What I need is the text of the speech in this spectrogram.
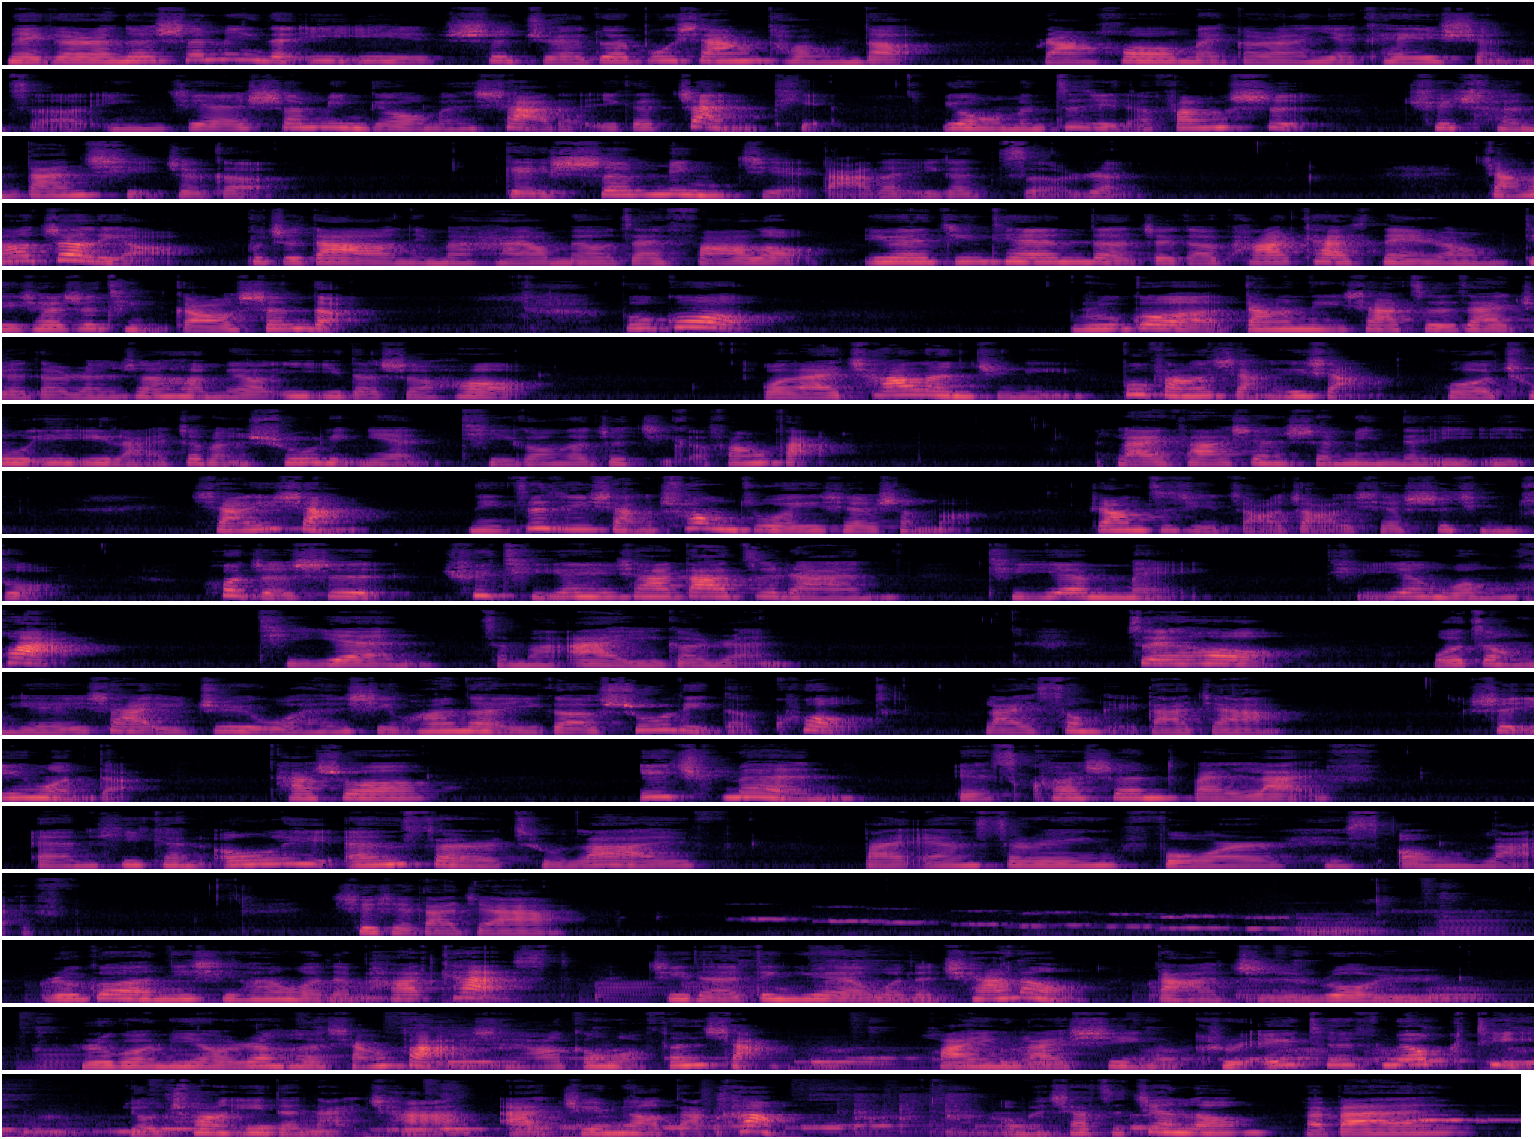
每个人的生命的意义是绝对不相同的，然后每个人也可以选择迎接生命给我们下的一个战帖，用我们自己的方式去承担起这个给生命解答的一个责任。讲到这里哦，不知道你们还有没有在 follow？因为今天的这个 podcast 内容的确是挺高深的。不过，如果当你下次再觉得人生很没有意义的时候，我来 challenge 你，不妨想一想《活出意义来》这本书里面提供的这几个方法，来发现生命的意义。想一想，你自己想创作一些什么，让自己找找一些事情做，或者是去体验一下大自然，体验美，体验文化，体验怎么爱一个人。最后，我总结一下一句我很喜欢的一个书里的 quote 来送给大家，是英文的。他说：“Each man is questioned by life, and he can only answer to life by answering for his own life。”谢谢大家。如果你喜欢我的 podcast，记得订阅我的 channel 大智若愚。如果你有任何想法想要跟我分享，欢迎来信 creative milk tea 有创意的奶茶 at gmail dot com。我们下次见喽，拜拜。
